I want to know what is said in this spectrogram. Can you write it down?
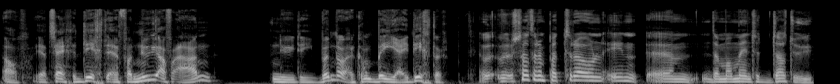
Oh, ja, het zijn gedichten en van nu af aan, nu die bundel uitkomt, ben jij dichter. Zat er een patroon in um, de momenten dat u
